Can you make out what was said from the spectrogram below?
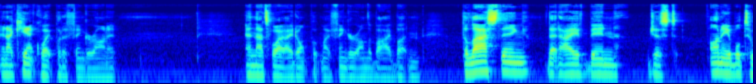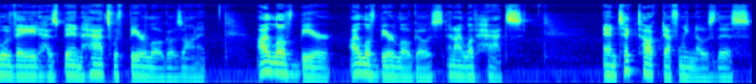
and I can't quite put a finger on it. And that's why I don't put my finger on the buy button. The last thing that I have been just unable to evade has been hats with beer logos on it. I love beer. I love beer logos, and I love hats. And TikTok definitely knows this.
